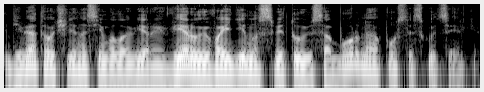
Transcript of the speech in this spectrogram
девятого члена символа веры, верую во единую святую соборную апостольскую церковь.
